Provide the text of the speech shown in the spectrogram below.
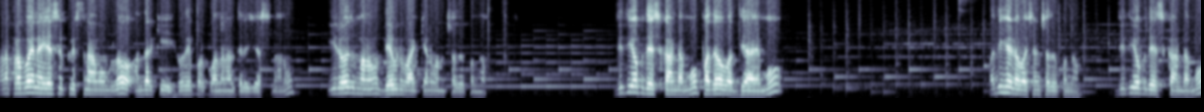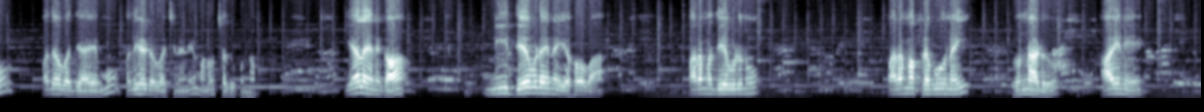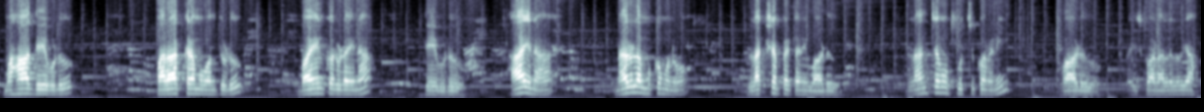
మన ప్రభు అయిన యేసుక్రీస్తు నామంలో అందరికీ హృదయపూర్వక వందనాలు తెలియజేస్తున్నాను. ఈరోజు మనం దేవుని వాక్యాన్ని మనం చదువుకుందాం. ద్వితీయోపదేశ కాండము పదవ అధ్యాయము పదిహేడవ వచనం చదువుకుందాం. ద్వితీయోపదేశ కాండము పదవ అధ్యాయము పదిహేడవ వచనాన్ని మనం చదువుకున్నాం ఏలైనగా నీ దేవుడైన యహోవా పరమదేవుడును పరమ ప్రభువునై ఉన్నాడు. ఆయనే మహాదేవుడు పరాక్రమవంతుడు భయంకరుడైన దేవుడు. ఆయన నరుల ముఖమును లక్ష్య పెట్టని వాడు లంచము పుచ్చుకొనని వాడు. ప్రైజ్కోడాలలుయా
